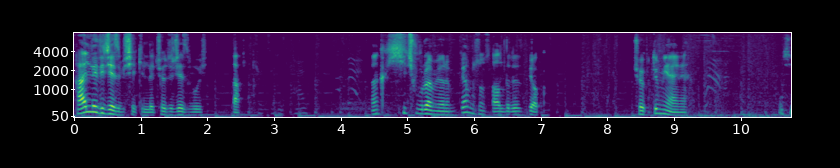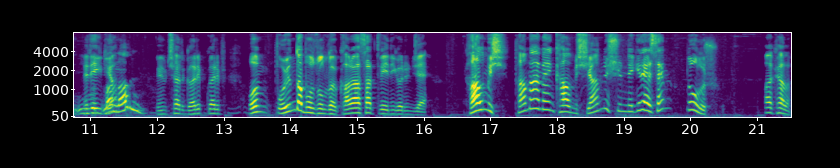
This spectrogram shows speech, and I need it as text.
Halledeceğiz bir şekilde. Çözeceğiz bu işi. Tamam. Kanka hiç vuramıyorum biliyor musun saldırı yok. Çöktüm yani. Şimdi Nereye gidiyor? Lan ne yapıyorsun? Benim çar garip garip. Oğlum oyun da bozuldu. Karasat Vayne'i görünce. Kalmış. Tamamen kalmış. Yanlış yönüne girersem ne olur? Bakalım.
